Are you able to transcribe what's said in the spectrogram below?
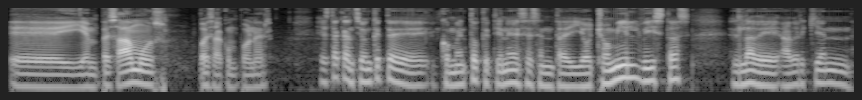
eh, y empezábamos pues a componer. Esta canción que te comento que tiene 68 mil vistas es la de A ver quién,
